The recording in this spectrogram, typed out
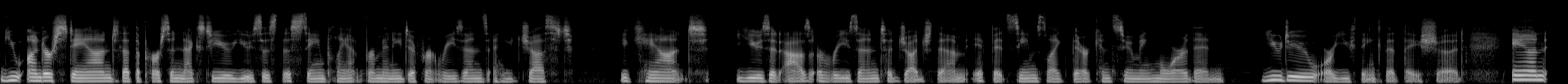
you understand that the person next to you uses this same plant for many different reasons and you just you can't use it as a reason to judge them if it seems like they're consuming more than you do or you think that they should. And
